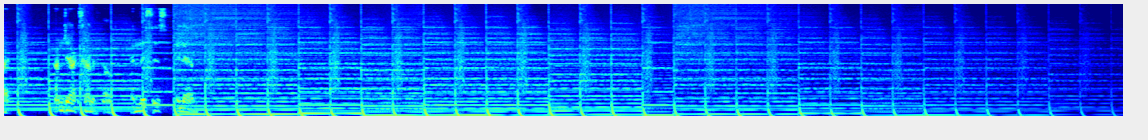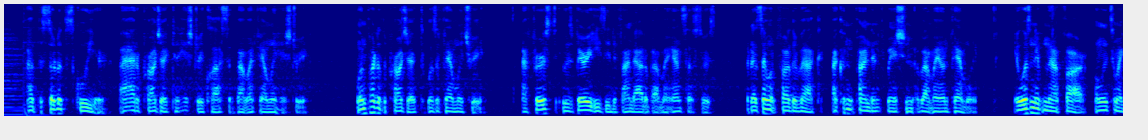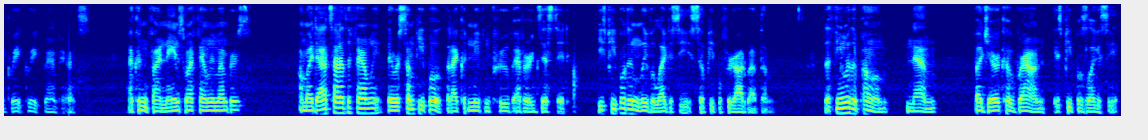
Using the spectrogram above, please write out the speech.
I'm Jack Sonnenfeld, and this is Inem. At the start of the school year, I had a project in history class about my family history. One part of the project was a family tree. At first, it was very easy to find out about my ancestors, but as I went farther back, I couldn't find information about my own family. It wasn't even that far, only to my great great grandparents. I couldn't find names of my family members. On my dad's side of the family, there were some people that I couldn't even prove ever existed. These people didn't leave a legacy, so people forgot about them. The theme of the poem, Inem, by Jericho Brown, is people's legacy.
